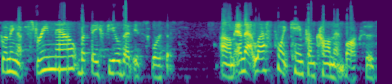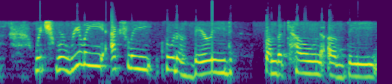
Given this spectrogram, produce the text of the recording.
swimming upstream now, but they feel that it's worth it. Um, and that last point came from comment boxes, which were really actually sort of varied from the tone of the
